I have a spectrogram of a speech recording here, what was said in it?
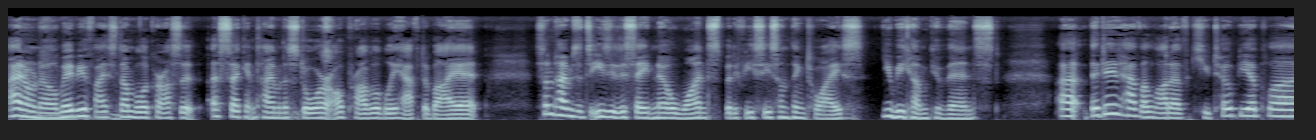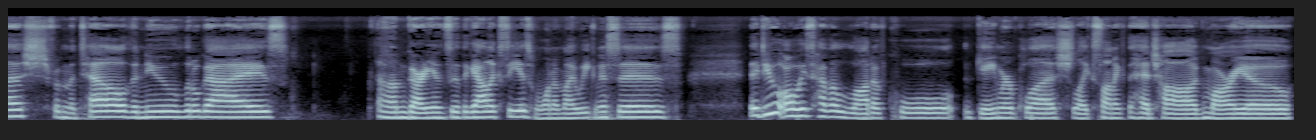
I don't know, maybe if I stumble across it a second time in a store, I'll probably have to buy it. Sometimes it's easy to say no once, but if you see something twice, you become convinced. Uh, they did have a lot of Cuutopia plush from Mattel, the new little guys. Um, Guardians of the Galaxy is one of my weaknesses. They do always have a lot of cool gamer plush like Sonic the Hedgehog, Mario.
